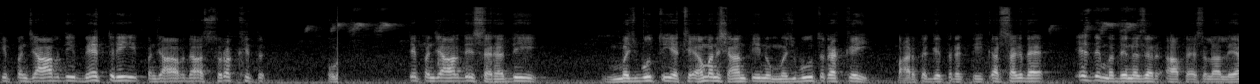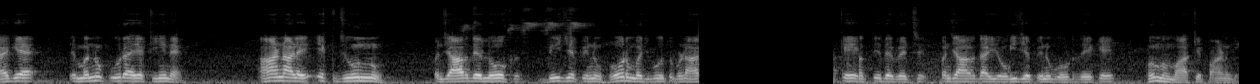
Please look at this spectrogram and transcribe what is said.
ਕਿ ਪੰਜਾਬ ਦੀ ਬਿਹਤਰੀ, ਪੰਜਾਬ ਦਾ ਸੁਰੱਖਿਅਤ ਭਵਿੱਖ ਤੇ ਪੰਜਾਬ ਦੀ ਸਰਹੱਦੀ ਮਜ਼ਬੂਤੀ ਇੱਥੇ ਅਮਨ ਸ਼ਾਂਤੀ ਨੂੰ ਮਜ਼ਬੂਤ ਰੱਖ ਕੇ ਹੀ ਭਾਰਤ ਅੱਗੇ ਤਰੱਕੀ ਕਰ ਸਕਦਾ ਹੈ। ਇਸ ਦੇ ਮੱਦੇਨਜ਼ਰ ਆ ਫੈਸਲਾ ਲਿਆ ਗਿਆ ਹੈ ਤੇ ਮੈਨੂੰ ਪੂਰਾ ਯਕੀਨ ਹੈ, ਆਉਣ ਵਾਲੇ 1 ਜੂਨ ਨੂੰ ਪੰਜਾਬ ਦੇ ਲੋਕ ਬੀਜੇਪੀ ਨੂੰ ਹੋਰ ਮਜ਼ਬੂਤ ਬਣਾ ਕਿ ਭਗਤੀ ਦੇ ਵਿੱਚ ਪੰਜਾਬ ਦਾ ਯੋਗੀ ਜੇਪੀ ਨੂੰ ਵੋਟ ਦੇ ਕੇ ਹੁਮ ਹੁਮਾ ਕੇ ਪਾਣਗੇ।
